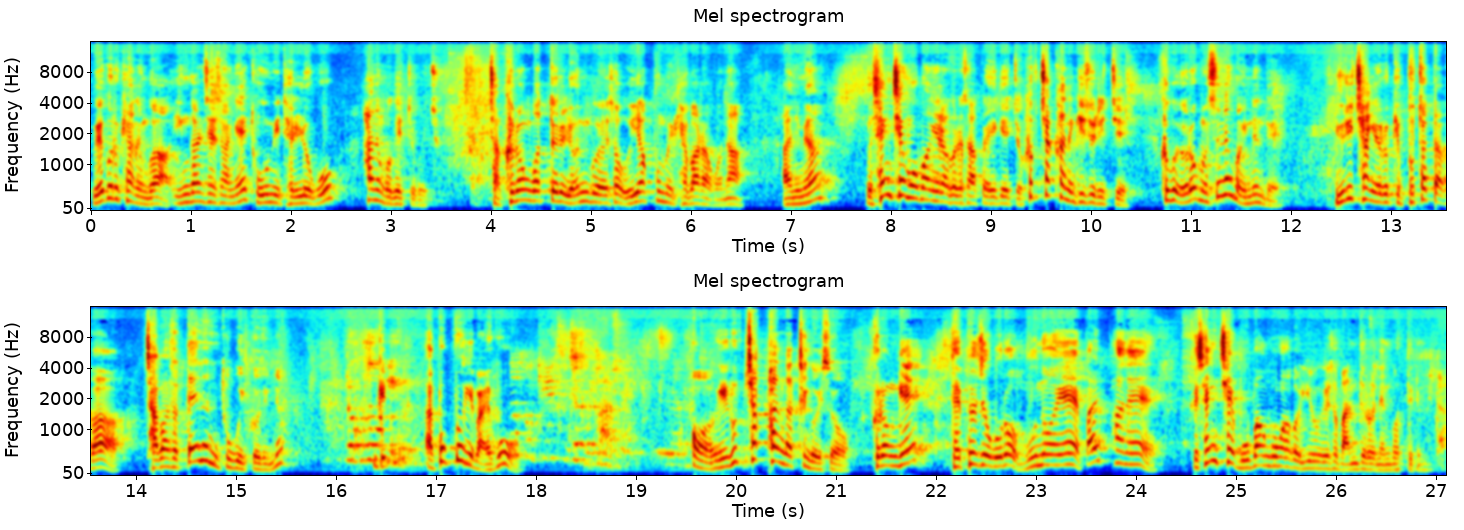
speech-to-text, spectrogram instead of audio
왜 그렇게 하는 거야? 인간 세상에 도움이 되려고 하는 거겠죠. 그렇죠? 자, 그런 것들을 연구해서 의약품을 개발하거나 아니면 그 생체 모방이라 그래서 아까 얘기했죠. 흡착하는 기술 있지? 그거 여러분 쓰는 거 있는데 유리창에 이렇게 붙었다가 잡아서 떼는 도구 있거든요. 이게, 아, 뽁뽁이 말고 어, 이 흡착판 같은 거 있어. 그런 게 대표적으로 문어의 빨판에 그 생체 모방공학을 이용해서 만들어낸 것들입니다.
